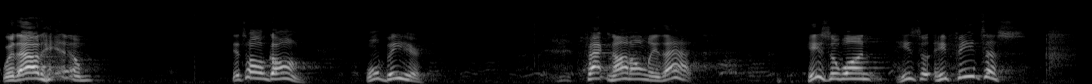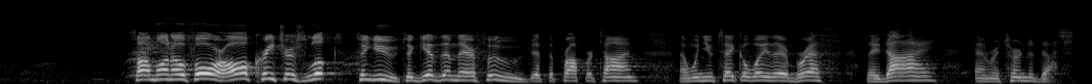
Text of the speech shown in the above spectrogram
Without Him, it's all gone. Won't be here. In fact, not only that, He's the one, he's the, He feeds us. Psalm 104 All creatures look to you to give them their food at the proper time. And when you take away their breath, they die and return to dust.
